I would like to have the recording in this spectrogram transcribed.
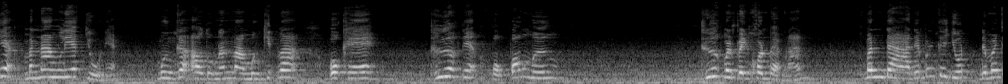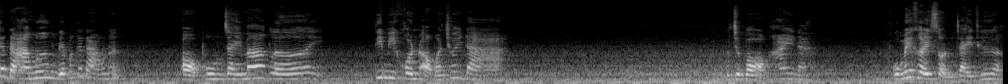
นี่ยมันนั่งเรียกอยู่เนี่ย มึงก็เอาตรงนั้นมา มึงคิดว่า โอเค เทือกเนี่ยปกป้องมึง เทือกมันเป็นคนแบบนั้น มันด่าเดี๋ยวมันก็หยุดเดี๋ยวมันก็ด่ามึงเดี๋ยวมันก็ด่าคนนั้นออกภูมิใจมากเลย ที่มีคนออกมาช่วยด่ากูจะบอกให้นะ กูไม่เคยสนใจเทือก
